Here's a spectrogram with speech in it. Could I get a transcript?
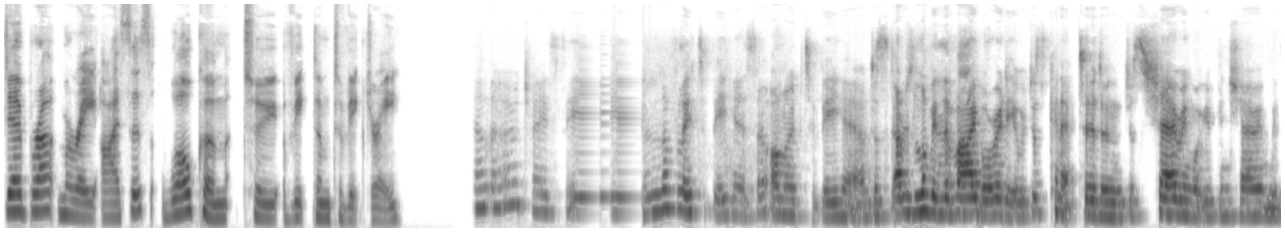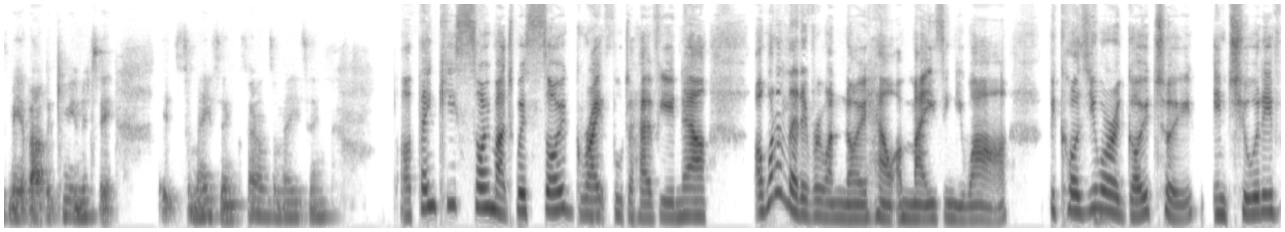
Deborah Marie Isis, welcome to Victim to Victory. Hello, Tracy. Lovely to be here. So honoured to be here. I'm just, I'm just loving the vibe already. We're just connected and just sharing what you've been sharing with me about the community. It's amazing. Sounds amazing. Oh, thank you so much. We're so grateful to have you. Now, I want to let everyone know how amazing you are because you mm. are a go-to intuitive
